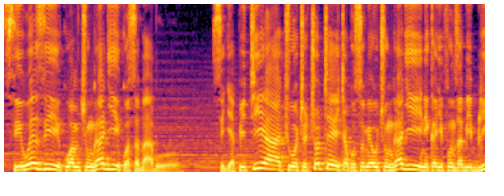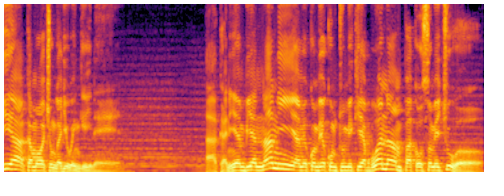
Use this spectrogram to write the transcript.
siwezi kuwa mchungaji kwa sababu sijapitia chuo chochote cha kusomea uchungaji nikajifunza Biblia kama wachungaji wengine. Akaniambia, nani amekwambia kumtumikia Bwana mpaka usome chuo?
